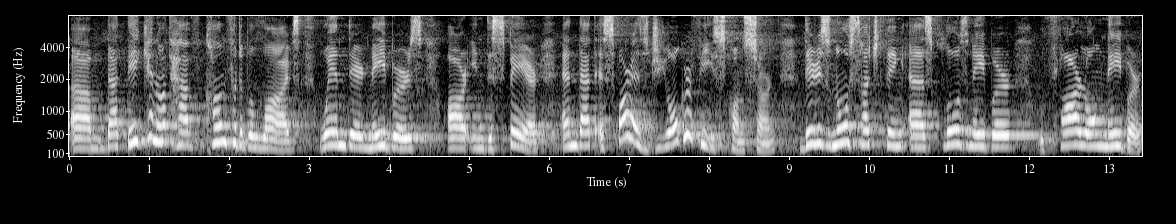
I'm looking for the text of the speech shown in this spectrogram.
um, that they cannot have comfortable lives when their neighbors are in despair, and that as far as geography is concerned, there is no such thing as close neighbor, far long neighbor.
